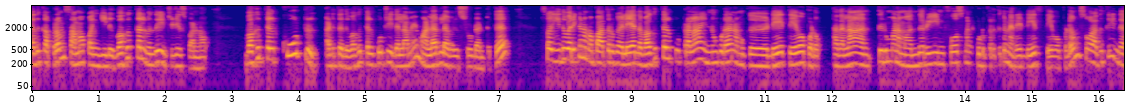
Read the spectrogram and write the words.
அதுக்கப்புறம் சம பங்கீடு வகுத்தல் வந்து இன்ட்ரடியூஸ் பண்ணோம். வகுத்தல் கூற்று அடுத்தது வகுத்தல் கூற்று இதெல்லாமே மலர் லெவல் ஸ்டூடெண்ட்டுக்கு ஸோ இது வரைக்கும் நம்ம பார்த்துருக்கோம் இல்லையா அந்த வகுத்தல் கூற்றெல்லாம் இன்னும் கூட நமக்கு டே தேவைப்படும். அதெல்லாம் திரும்ப நம்ம வந்து ரீஇன்ஃபோர்ஸ்மெண்ட் கொடுக்கறதுக்கு நிறைய டேஸ் தேவைப்படும். ஸோ அதுக்கு இந்த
